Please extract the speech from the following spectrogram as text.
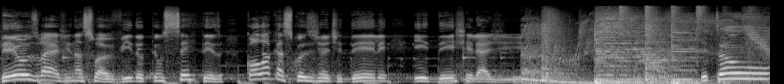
Deus vai agir na sua vida, eu tenho certeza. Coloca as coisas diante dele e deixa ele agir. Então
